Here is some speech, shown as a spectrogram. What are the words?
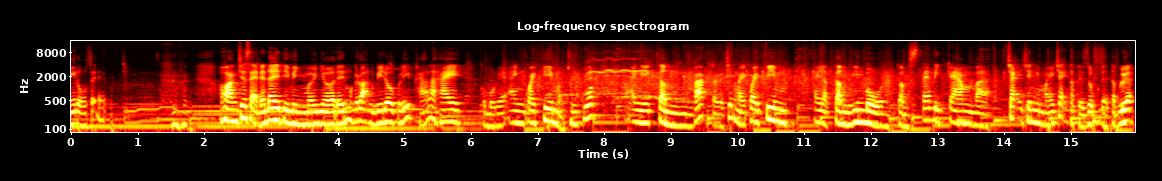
video sẽ đẹp. Hoàng chia sẻ đến đây thì mình mới nhớ đến một cái đoạn video clip khá là hay của một người anh quay phim ở Trung Quốc. Anh ấy cầm vác cả cái chiếc máy quay phim hay là cầm gimbal, cầm steadicam và chạy trên cái máy chạy tập thể dục để tập luyện.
